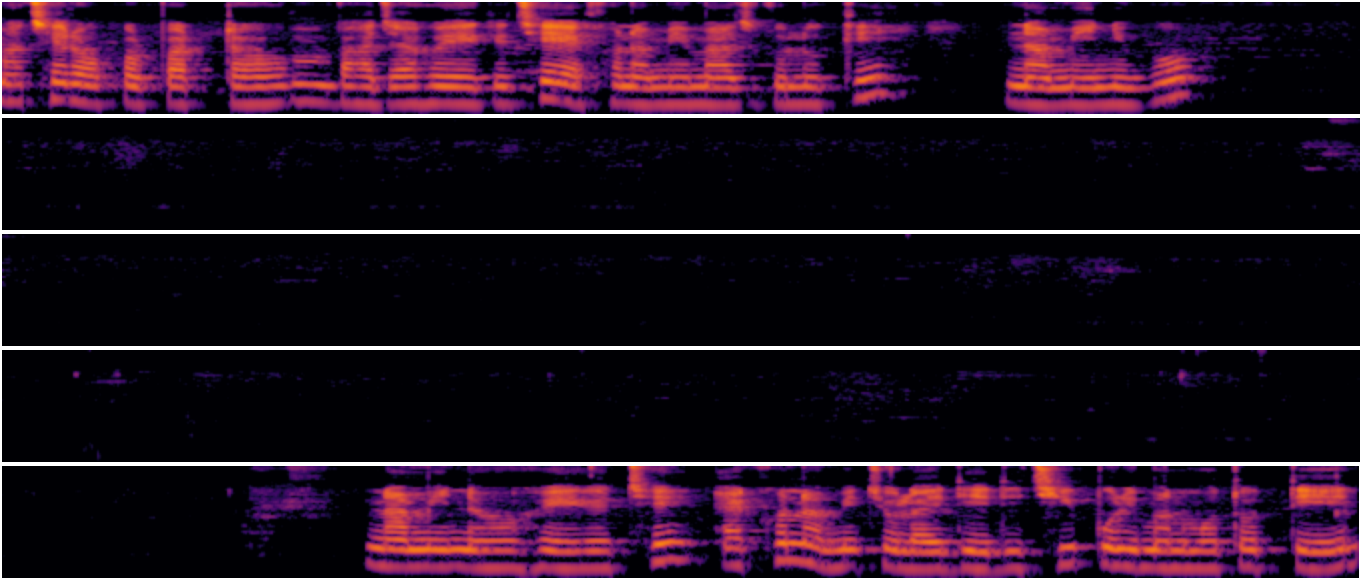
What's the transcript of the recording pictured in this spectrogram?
মাছের অপর পাটটাও ভাজা হয়ে গেছে। এখন আমি মাছগুলোকে নামিয়ে নিব। নামিয়ে নেওয়া হয়ে গেছে। এখন আমি চুলায় দিয়ে দিচ্ছি পরিমাণ মতো তেল।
